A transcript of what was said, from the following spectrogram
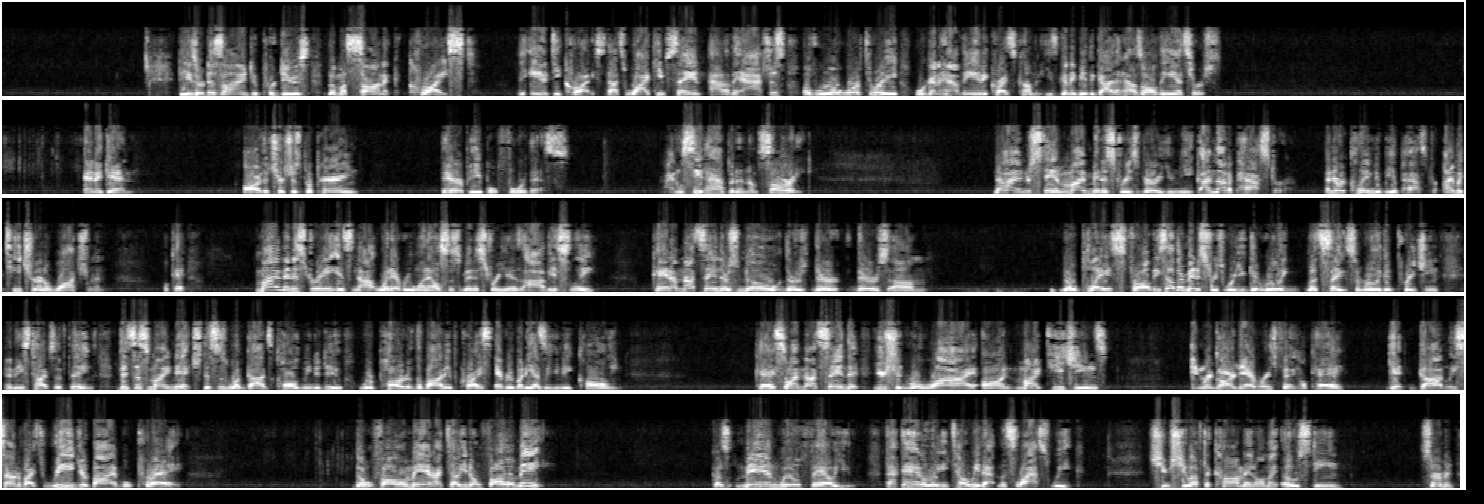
These are designed to produce the Masonic Christ the Antichrist. That's why I keep saying, out of the ashes of World War III, we're going to have the Antichrist coming. He's going to be the guy that has all the answers. And again, are the churches preparing their people for this? I don't see it happening. I'm sorry. Now, I understand my ministry is very unique. I'm not a pastor. I never claimed to be a pastor. I'm a teacher and a watchman. Okay? My ministry is not what everyone else's ministry is, obviously. Okay, and I'm not saying there's no there's there there's um no place for all these other ministries where you get really let's say some really good preaching and these types of things. This is my niche. This is what God's called me to do. We're part of the body of Christ. Everybody has a unique calling. Okay, so I'm not saying that you should rely on my teachings in regard to everything, okay? Get godly sound advice. Read your Bible. Pray. Don't follow man. I tell you, don't follow me. Because man will fail you. In fact, I had a lady tell me that this last week. She, she left a comment on my Osteen sermon.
